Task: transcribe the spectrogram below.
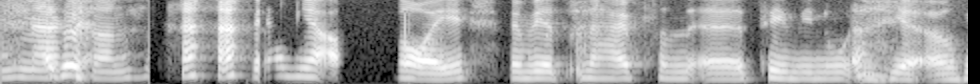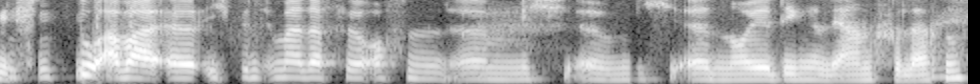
ich merke also, schon. Wir haben ja auch neu, wenn wir jetzt innerhalb von äh, zehn Minuten hier irgendwie. Du, aber äh, ich bin immer dafür offen, äh, mich, mich äh, neue Dinge lernen zu lassen.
